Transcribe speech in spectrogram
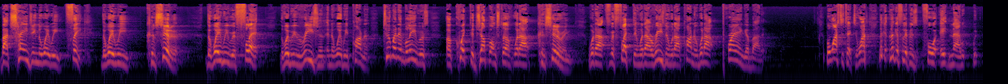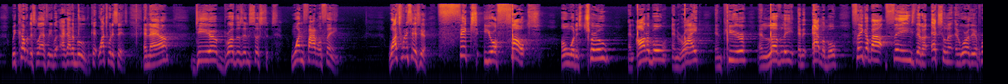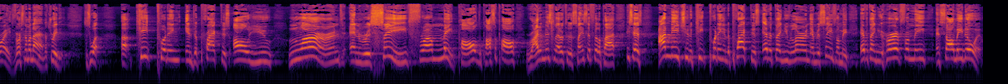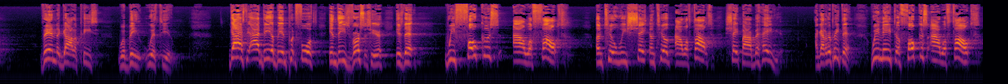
by changing the way we think, the way we consider, the way we reflect, the way we reason, and the way we ponder. Too many believers are quick to jump on stuff without considering without reflecting, without reasoning, without pondering, without praying about it. But watch the text. Watch, look, at, look at Philippians 4, 8, and 9. We, we covered this last week, but I got to move. Okay, watch what it says. And now, dear brothers and sisters, one final thing. Watch what it says here. Fix your thoughts on what is true and honorable and right and pure and lovely and admirable. Think about things that are excellent and worthy of praise. Verse number nine, let's read it. It says what? Uh, keep putting into practice all you learned and received from me. Paul, the Apostle Paul, writing this letter to the saints at Philippi, he says, I need you to keep putting into practice everything you've learned and received from me, everything you heard from me and saw me do it. Then the God of peace will be with you. Guys, the idea being put forth in these verses here is that we focus our thoughts until we shape until our thoughts shape our behavior. I got to repeat that. We need to focus our thoughts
